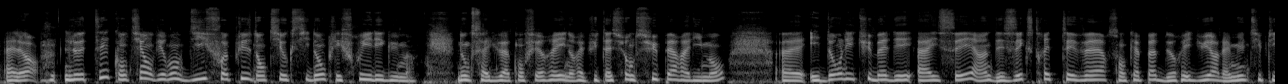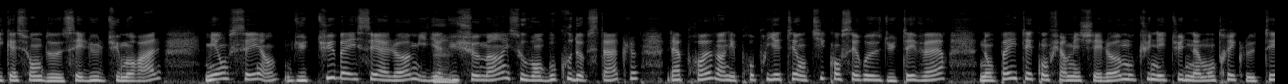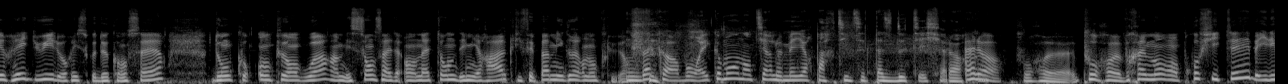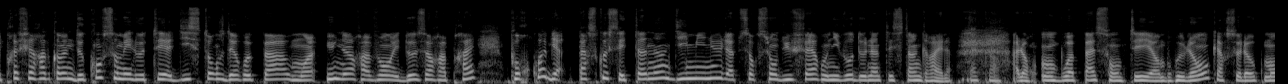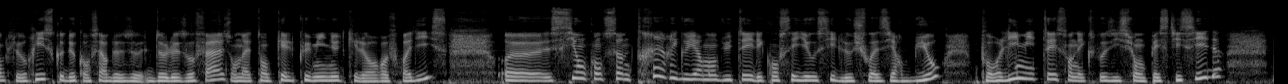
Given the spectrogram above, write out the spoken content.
Alors, le thé contient environ 10 fois plus d'antioxydants que les fruits et légumes. Donc, ça lui a conféré une réputation de super aliment. Euh, et dans les tubes AD ASC, hein, des extraits de thé vert sont capables de réduire la multiplication de cellules tumorales. Mais on le sait, hein, du tube ASC à l'homme, il y a Mm. du chemin et souvent beaucoup d'obstacles. La preuve, hein, les propriétés anticancéreuses du thé vert n'ont pas été confirmées chez l'homme. Aucune étude n'a montré que le thé réduit le risque de cancer. Donc, on peut en boire, mais sans en attendre des miracles. Il fait pas maigrir non plus. hein. D'accord. Bon, et comment on en tire le meilleur parti de cette tasse de thé alors? Alors, pour, euh, pour euh, vraiment en profiter, ben, il est préférable quand même de consommer le thé à distance des repas, au moins une heure avant et deux heures après. Pourquoi? Bien Parce que ces tanins diminuent l'absorption du fer au niveau de l'intestin grêle. Alors, on ne boit pas son thé en brûlant, car cela augmente le risque de cancer de, de l'œsophage. On attend quelques minutes qu'il le refroidisse. Euh, si on consomme très régulièrement du thé, il est conseillé aussi de le choisir bio pour limiter son exposition aux pesticides.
